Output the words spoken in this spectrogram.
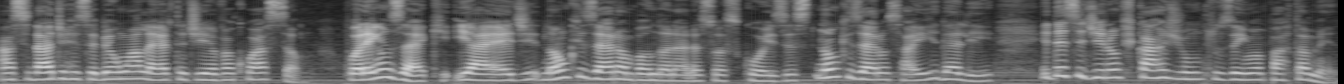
a cidade recebeu um alerta de evacuação. Porém, o Zack e a Ed não quiseram abandonar as suas coisas, não quiseram sair dali e decidiram ficar juntos em um apartamento.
